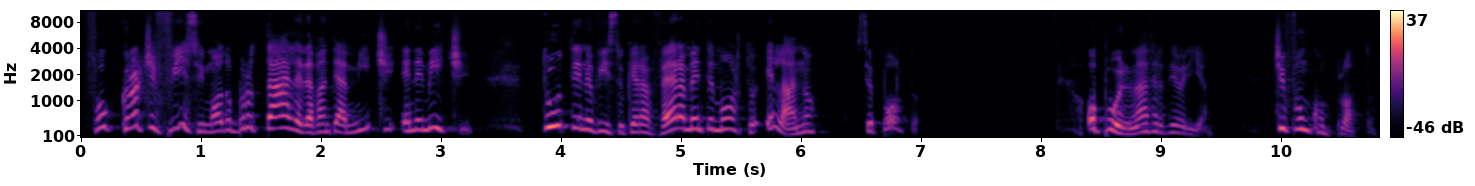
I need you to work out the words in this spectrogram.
fu crocifisso in modo brutale davanti a amici e nemici. Tutti hanno visto che era veramente morto e l'hanno sepolto. Oppure un'altra teoria, ci fu un complotto.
